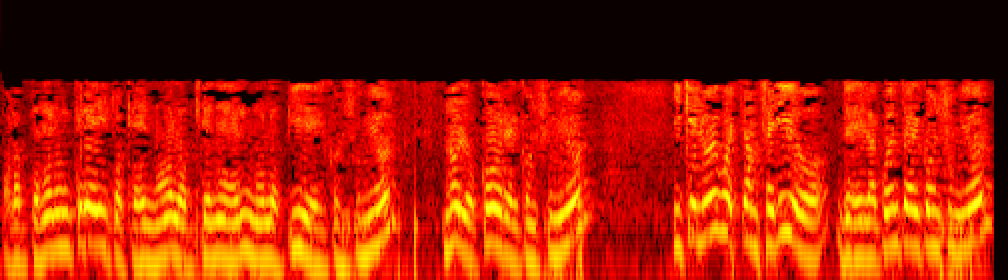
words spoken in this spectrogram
para obtener un crédito que no lo obtiene él, no lo pide el consumidor, no lo cobra el consumidor y que luego es transferido desde la cuenta del consumidor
